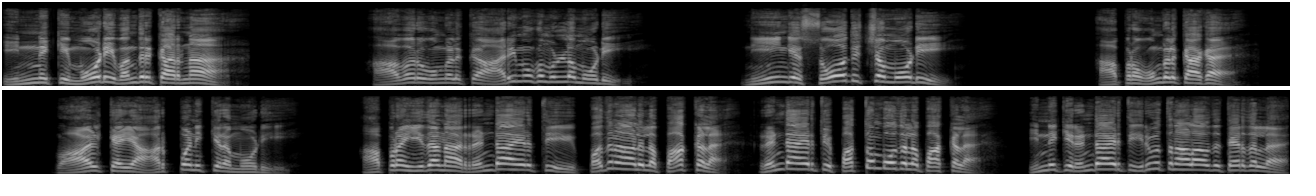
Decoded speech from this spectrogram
இன்னைக்கு மோடி வந்திருக்காருன்னா அவர் உங்களுக்கு அறிமுகமுள்ள மோடி. நீங்க சோதிச்ச மோடி. அப்புறம் உங்களுக்காக வாழ்க்கைய அர்ப்பணிக்கிற மோடி. அப்புறம் இத நான் ரெண்டாயிரத்தி பதினாலுல பார்க்கல ரெண்டாயிரத்தி பத்தொன்பதுல பார்க்கல இன்னைக்கு ரெண்டாயிரத்தி இருபத்தி நாலாவது தேர்தல்ல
